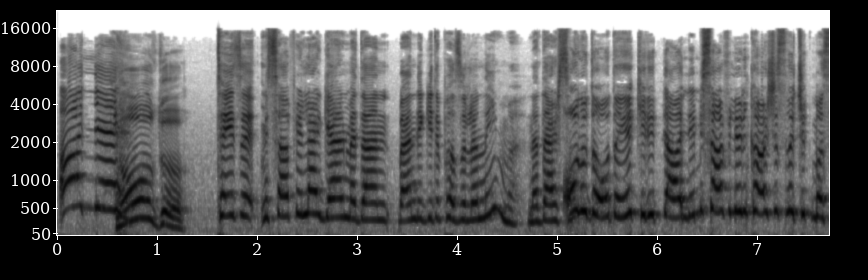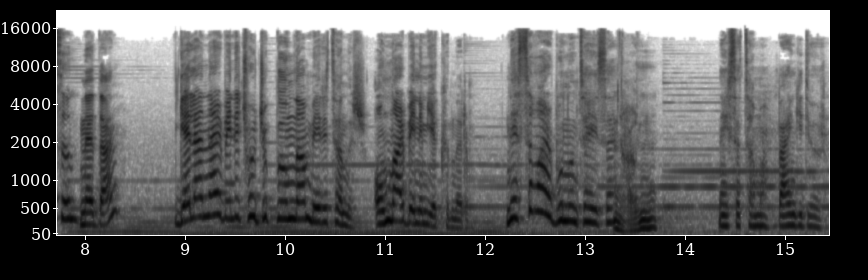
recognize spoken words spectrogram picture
Anne! Ne oldu? Teyze misafirler gelmeden ben de gidip hazırlanayım mı? Ne dersin? Onu da odaya kilitle anne, misafirlerin karşısına çıkmasın. Neden? Gelenler beni çocukluğumdan beri tanır. Onlar benim yakınlarım. Nesi var bunun teyze? Ya, Neyse tamam ben gidiyorum.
